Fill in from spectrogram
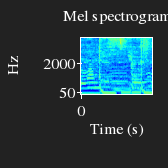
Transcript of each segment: Do I miss you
